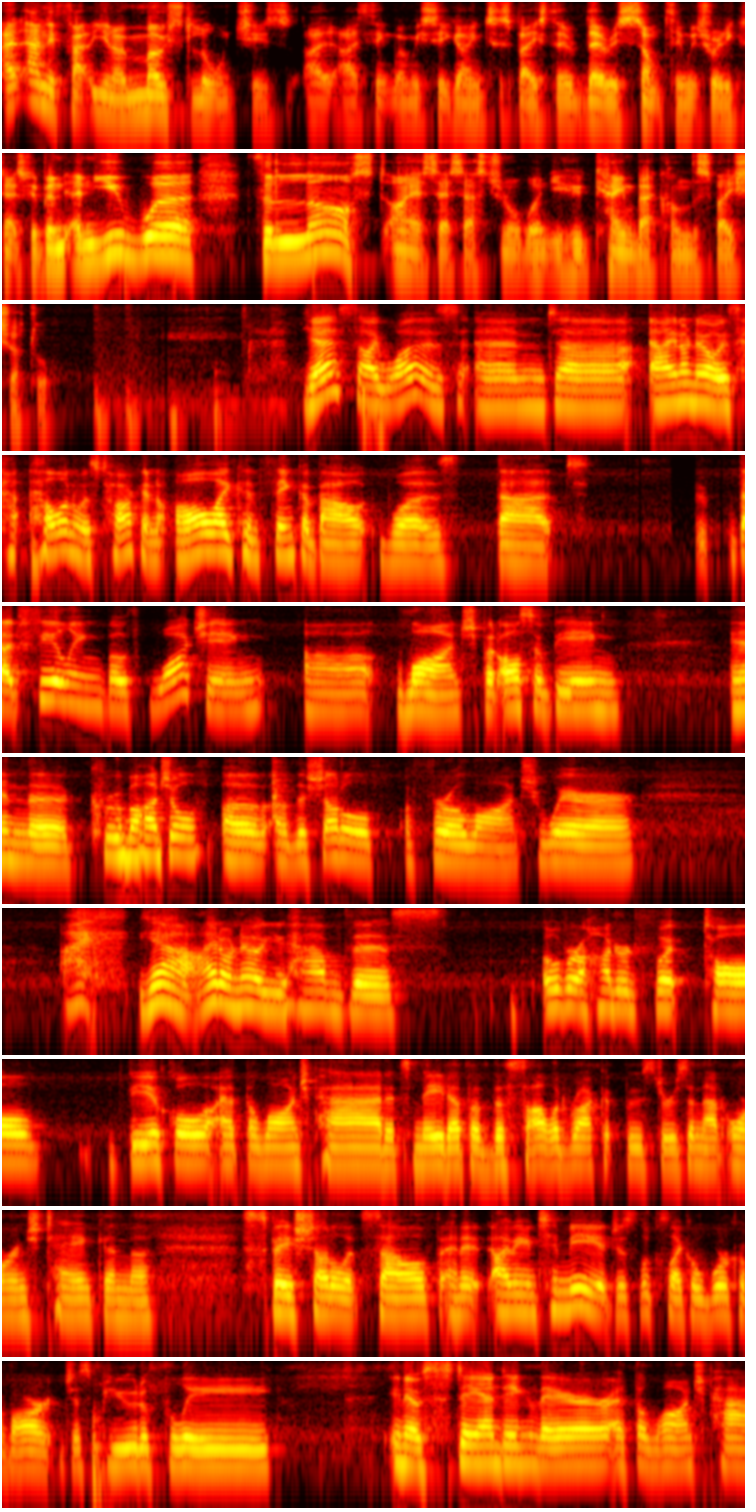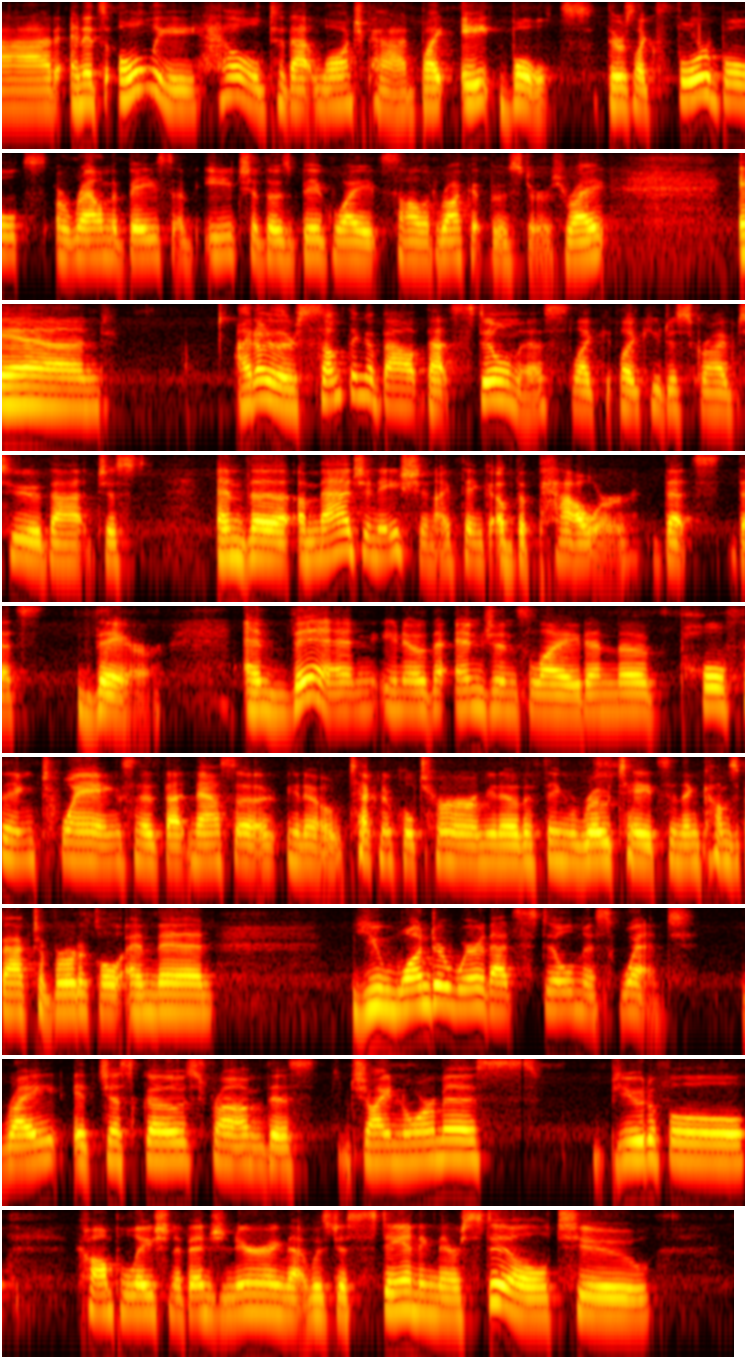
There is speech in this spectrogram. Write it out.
And, and, in fact, you know, most launches, I, I, think when we see going to space, there there is something which really connects with. And, and you were the last ISS astronaut, weren't you, who came back on the space shuttle? Yes, I was, and uh, I don't know. As Helen was talking, all I could think about was that that feeling, both watching uh, launch, but also being in the crew module of, of the shuttle for a launch where I yeah, I don't know, you have this over a hundred foot tall vehicle at the launch pad. It's made up of the solid rocket boosters and that orange tank and the space shuttle itself. And it I mean to me it just looks like a work of art, just beautifully you know, standing there at the launch pad, and it's only held to that launch pad by eight bolts. There's like four bolts around the base of each of those big white solid rocket boosters, right? And I don't know, there's something about that stillness, like like you described too, that just and the imagination, I think, of the power that's that's there and then you know the engines light and the whole thing twangs as that nasa you know technical term you know the thing rotates and then comes back to vertical. And then you wonder where that stillness went right? It just goes from this ginormous beautiful compilation of engineering that was just standing there still to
